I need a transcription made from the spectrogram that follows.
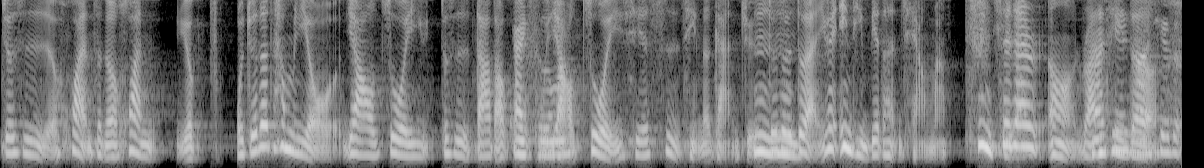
就是换这个换有，我觉得他们有要做一就是大刀阔斧要做一些事情的感觉。对对对，因为硬体变得很强嘛，嗯、所以在嗯软体的，的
